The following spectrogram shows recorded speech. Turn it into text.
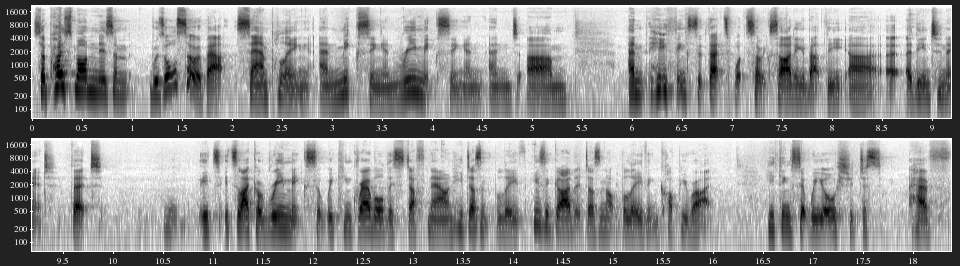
So postmodernism was also about sampling and mixing and remixing, and and um, and he thinks that that's what's so exciting about the uh, uh the internet that. It's, it's like a remix that we can grab all this stuff now, and he doesn't believe, he's a guy that does not believe in copyright. He thinks that we all should just have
